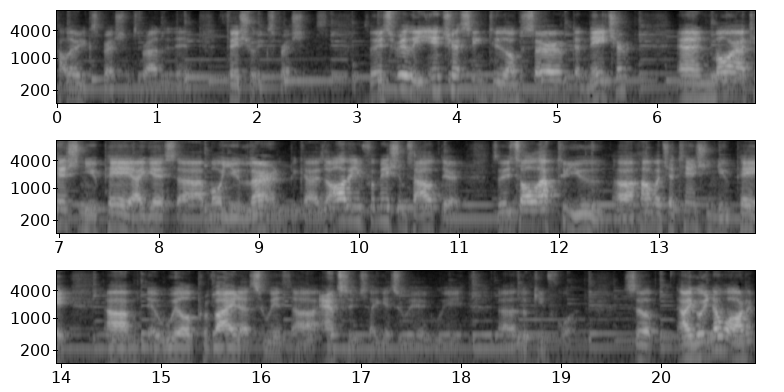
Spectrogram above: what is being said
color expressions rather than facial expressions. So it's really interesting to observe the nature and more attention you pay, I guess, uh, more you learn because all the information's out there. So it's all up to you. Uh, how much attention you pay um, will provide us with uh, answers, I guess, we're, we're uh, looking for. So I go in the water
